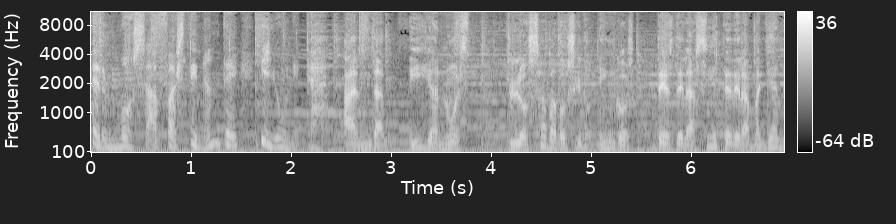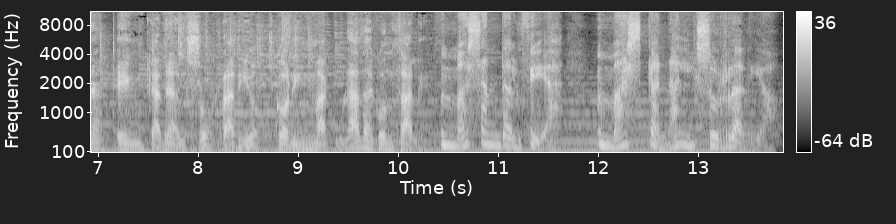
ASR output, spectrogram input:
hermosa, fascinante y única. Andalucía nuestra. Los sábados y domingos desde las 7 de la mañana en Canal Sur Radio con Inmaculada González. Más Andalucía, más Canal Sur Radio.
